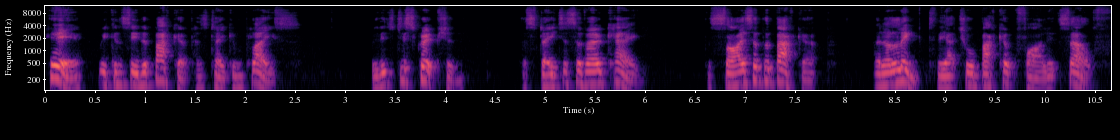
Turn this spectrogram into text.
Here we can see the backup has taken place, with its description, a status of OK, the size of the backup, and a link to the actual backup file itself.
